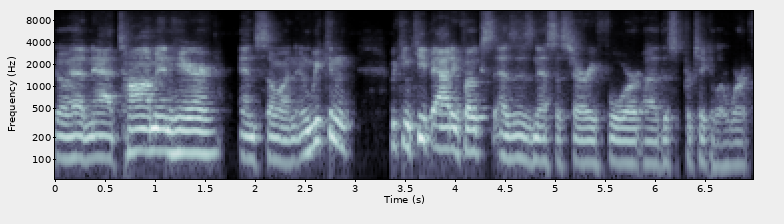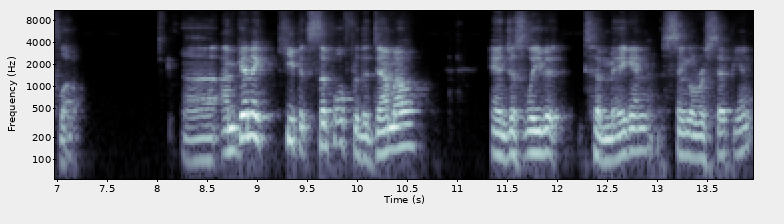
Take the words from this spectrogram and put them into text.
go ahead and add Tom in here and so on. And we can we can keep adding folks as is necessary for uh, this particular workflow. Uh, I'm going to keep it simple for the demo and just leave it to Megan, single recipient.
